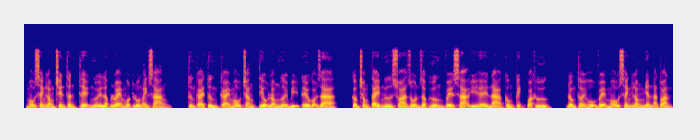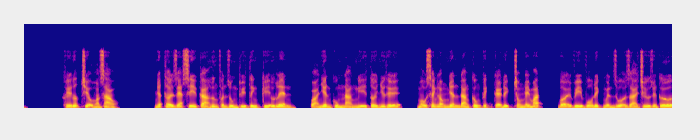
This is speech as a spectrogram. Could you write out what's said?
màu xanh long trên thân thể người lấp lóe một luồng ánh sáng, từng cái từng cái màu trắng tiểu long người bị kêu gọi ra cầm trong tay ngư xoa dồn dập hướng về xạ ý hệ na công kích quá khứ, đồng thời hộ vệ màu xanh long nhân an toàn. Khế ước triệu hoàn sao. Nhất thời jessica hưng phấn dùng thủy tinh ký ức lên, quả nhiên cùng nàng nghĩ tới như thế, màu xanh long nhân đang công kích kẻ địch trong nháy mắt, bởi vì vô địch nguyền rủa giải trừ duyên cớ,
